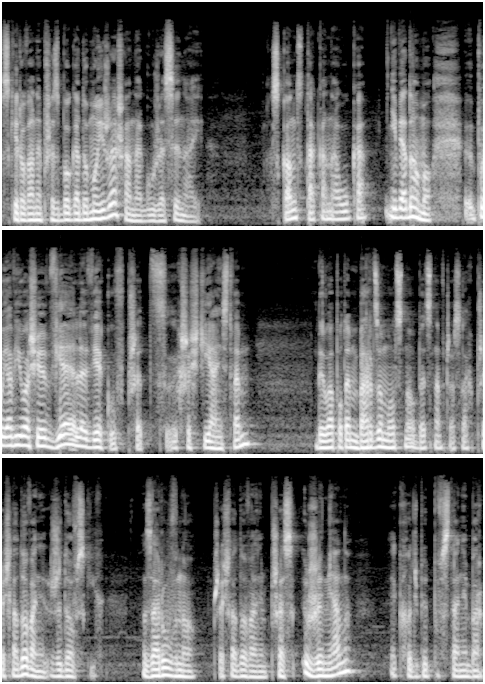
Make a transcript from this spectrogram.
skierowane przez Boga do Mojżesza na górze Synaj. Skąd taka nauka? Nie wiadomo. Pojawiła się wiele wieków przed chrześcijaństwem. Była potem bardzo mocno obecna w czasach prześladowań żydowskich, zarówno prześladowań przez Rzymian, jak choćby powstanie Bar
